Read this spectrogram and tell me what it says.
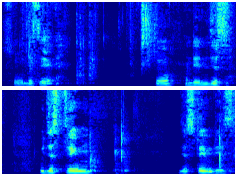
So that's it. So and then just we just trim just trim this.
